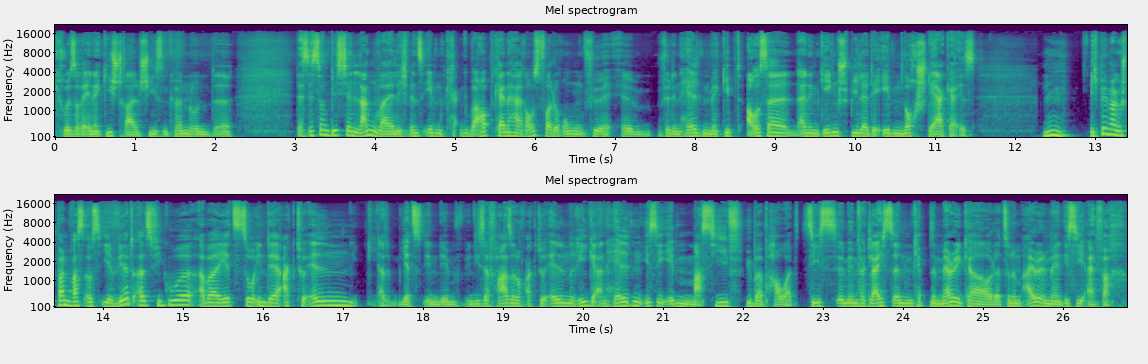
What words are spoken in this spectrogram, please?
größere Energiestrahlen schießen können und äh, das ist so ein bisschen langweilig, wenn es eben überhaupt keine Herausforderungen für, ähm, für den Helden mehr gibt, außer einen Gegenspieler, der eben noch stärker ist. Hm. Ich bin mal gespannt, was aus ihr wird als Figur, aber jetzt so in der aktuellen, also jetzt in dem, in dieser Phase noch aktuellen Riege an Helden ist sie eben massiv überpowered. Sie ist im, im Vergleich zu einem Captain America oder zu einem Iron Man ist sie einfach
